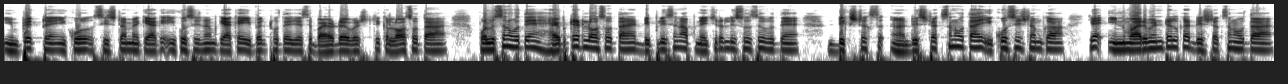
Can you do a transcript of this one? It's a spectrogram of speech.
इम्पैक्ट है इको सिस्टम में क्या क्या इको सिस्टम क्या क्या इफ़ेक्ट होते हैं, जैसे बायोडाइवर्सिटी का लॉस होता है पोल्यूशन होते हैं हैबिटेट लॉस होता है डिप्लीशन ऑफ़ नेचुरल रिसोर्सेज होते हैं डिस्ट्रक्शन होता है इको का, या इन्वायरमेंटल का डिस्ट्रक्शन होता है,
